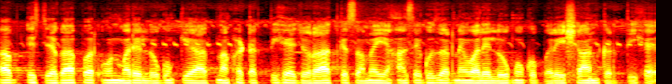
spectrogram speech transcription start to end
अब इस जगह पर उन मरे लोगों की आत्मा भटकती है जो रात के समय यहाँ से गुजरने वाले लोगों को परेशान करती है।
